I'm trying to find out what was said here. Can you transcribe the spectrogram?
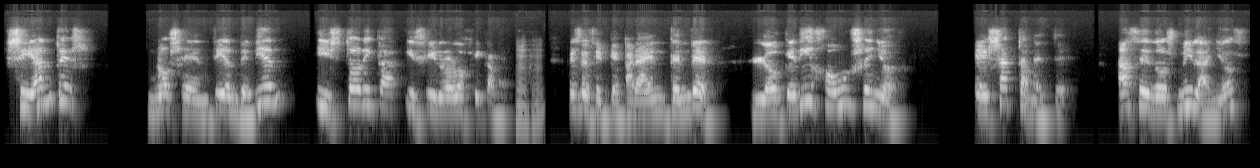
si antes no se entiende bien histórica y filológicamente. Es decir, que para entender lo que dijo un señor exactamente hace dos mil años,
